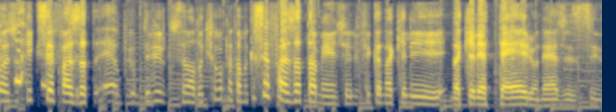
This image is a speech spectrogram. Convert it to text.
Mas o que, que você faz? É, teve um senador que chegou a perguntar, mas o que você faz exatamente? Ele fica naquele, naquele etéreo, né? Assim,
